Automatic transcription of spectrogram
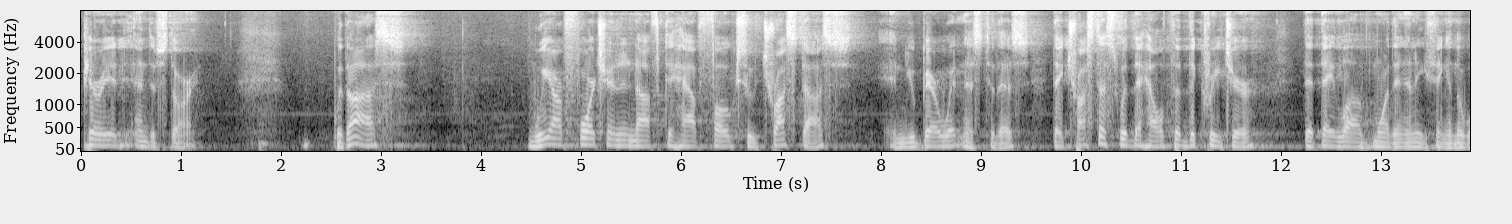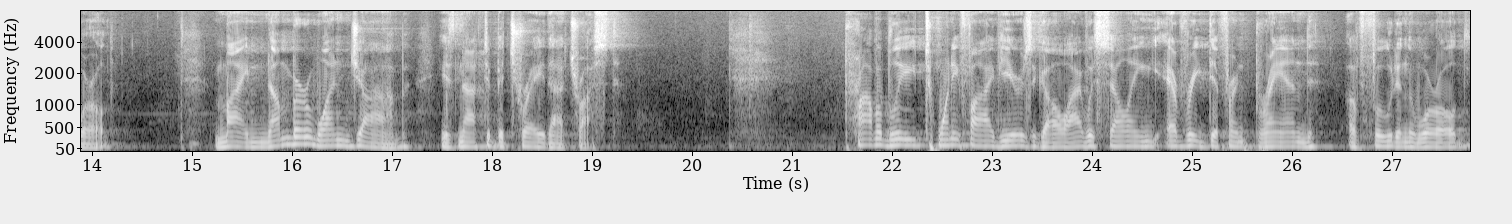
Period, end of story. With us, we are fortunate enough to have folks who trust us, and you bear witness to this. They trust us with the health of the creature that they love more than anything in the world. My number one job is not to betray that trust. Probably 25 years ago, I was selling every different brand of food in the world.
